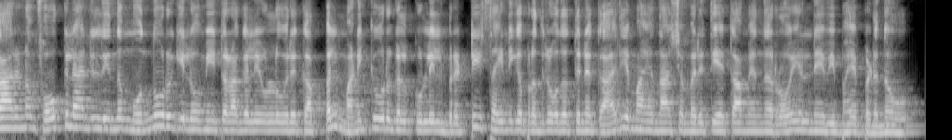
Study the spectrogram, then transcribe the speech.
കാരണം ഫോക്ക്ലാൻഡിൽ നിന്നും മുന്നൂറ് കിലോമീറ്റർ അകലെയുള്ള ഒരു കപ്പൽ മണിക്കൂറുകൾക്കുള്ളിൽ ബ്രിട്ടീഷ് സൈനിക പ്രതിരോധത്തിന് കാര്യമായ നാശം വരുത്തിയേക്കാമെന്ന് റോയൽ നേവി ഭയപ്പെടുന്നു.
